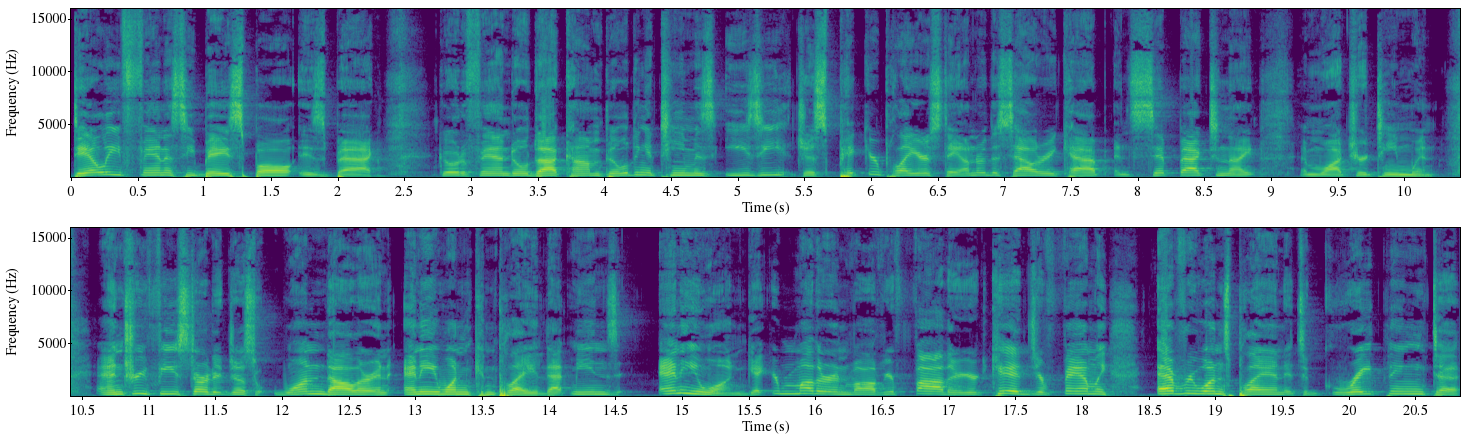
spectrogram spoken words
daily fantasy baseball is back. Go to fanduel.com. Building a team is easy. Just pick your players, stay under the salary cap, and sit back tonight and watch your team win. Entry fees start at just $1, and anyone can play. That means anyone. Get your mother involved, your father, your kids, your family. Everyone's playing. It's a great thing to,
